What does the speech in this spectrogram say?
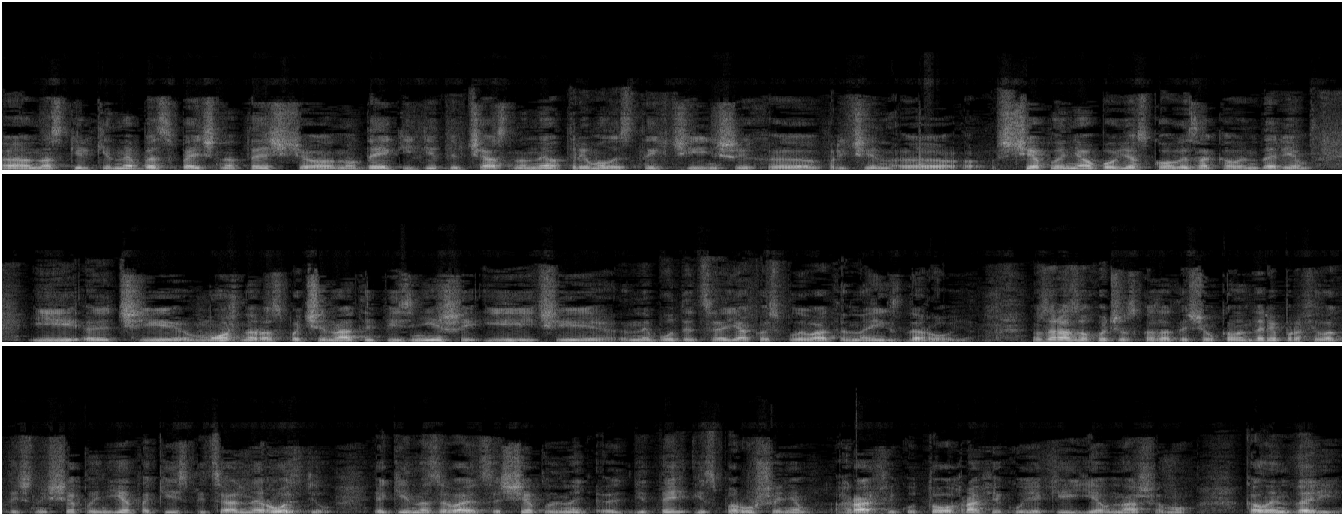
Е, Наскільки небезпечно те, що ну деякі діти вчасно не отримали з тих чи інших е, причин е, щеплення обов'язкове за календарем, і чи можна розпочинати пізніше, і чи не буде це якось впливати на їх здоров'я? Ну зразу хочу сказати, що в календарі профілактичних щеплень є такий спеціальний розділ, який називається щеплення дітей із порушенням графіку, того графіку, який є в нашому календарі.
